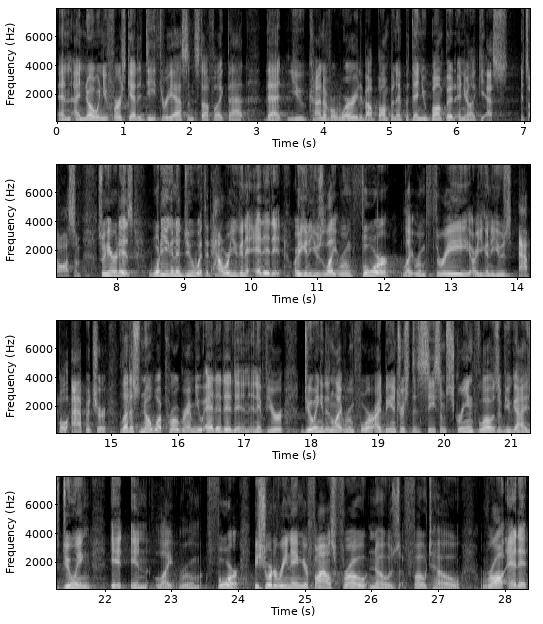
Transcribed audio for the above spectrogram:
and I know when you first get a D3S and stuff like that, that you kind of are worried about bumping it, but then you bump it and you're like, yes, it's awesome. So here it is. What are you going to do with it? How are you going to edit it? Are you going to use Lightroom 4, Lightroom 3? Are you going to use Apple Aperture? Let us know what program you edited in. And if you're doing it in Lightroom 4, I'd be interested to see some screen flows of you guys doing it in Lightroom 4. Be sure to rename your files Fro Knows Photo Raw Edit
